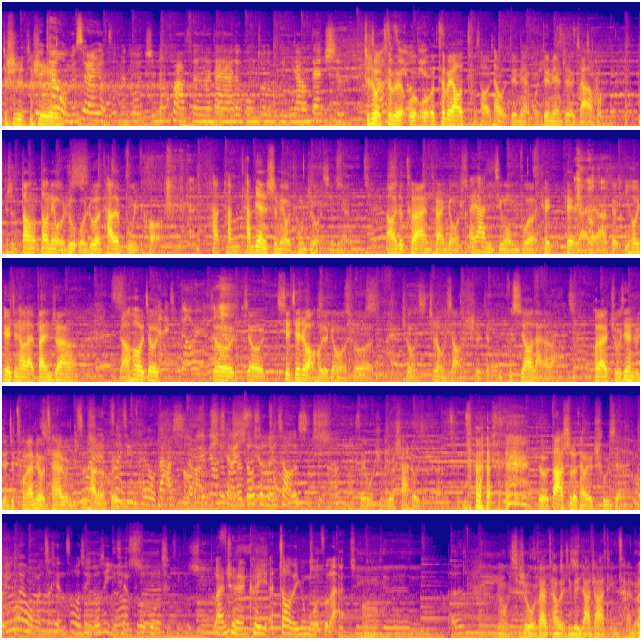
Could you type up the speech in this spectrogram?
就是就是。你看，我们虽然有这么多职能划分啊，大家的工作都不一样，但是。就是我特别我我我特别要吐槽一下我对面我对面这个家伙。就是当当年我入我入了他的部以后，他他他面试没有通知我去面，然后就突然突然跟我说，哎呀，你进我们部了，可以可以来了呀，就以后可以经常来搬砖，然后就就就接接着往后就跟我说，哎，这种这种小事就你不需要来了吧。后来逐渐逐渐就从来没有参加过一次他的会，最近才有大事啊，之前的都是很小的事情啊。所以我是不是杀手锏一般的存在？就有大事了才会出现。因为我们之前做的事情都是以前做过的事情，完全可以照着一个模子来。嗯，没有，其实我在台湾已经被压榨的挺惨的。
